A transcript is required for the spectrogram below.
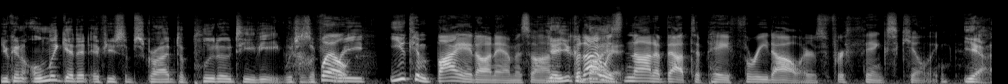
You can only get it if you subscribe to Pluto TV, which is a well, free. you can buy it on Amazon. Yeah, you can But I was it. not about to pay three dollars for Thanksgiving. Yeah,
